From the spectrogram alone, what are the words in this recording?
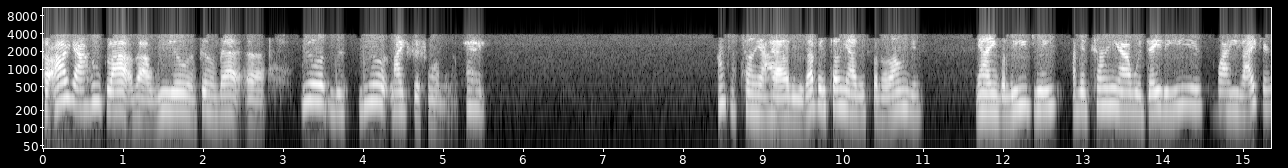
So all y'all hoopla about Will and feeling bad, uh, Will, Will likes this woman, okay? I'm just telling y'all how it is. I've been telling y'all this for the longest. Y'all ain't believed me. I've been telling y'all what Jada is, why he like her,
